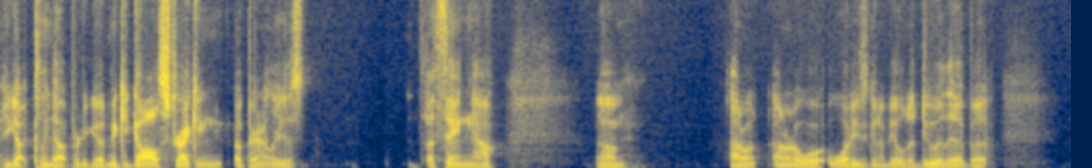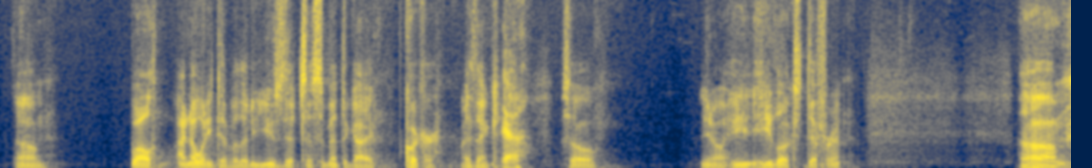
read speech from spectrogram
He got cleaned out pretty good. Mickey Gall striking apparently is a thing now. Um, I don't I don't know what, what he's going to be able to do with it, but um, well, I know what he did with it. He used it to submit the guy quicker. I think. Yeah. So, you know, he he looks different. Um,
